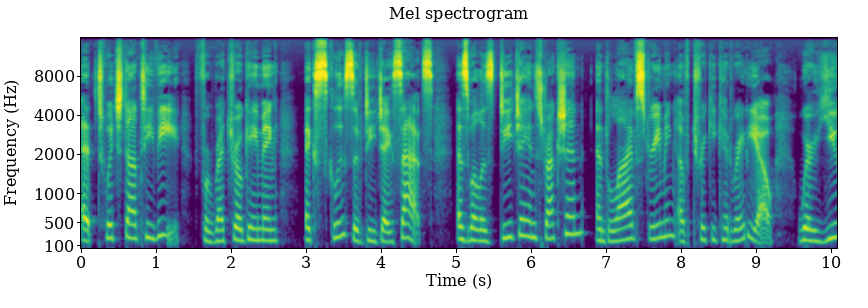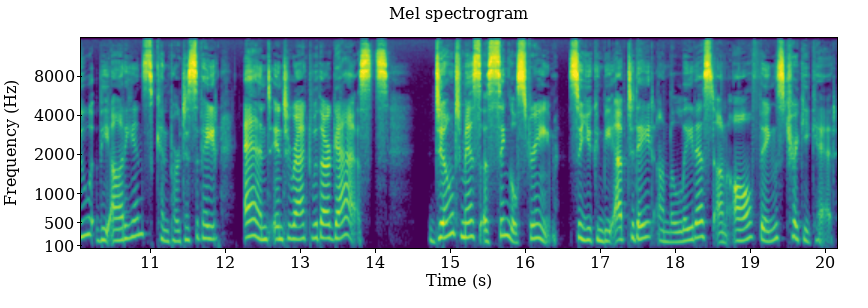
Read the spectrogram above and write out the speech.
at twitch.tv for retro gaming, exclusive DJ sets, as well as DJ instruction and live streaming of Tricky Kid Radio, where you, the audience, can participate and interact with our guests. Don't miss a single stream so you can be up to date on the latest on all things Tricky Kid.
